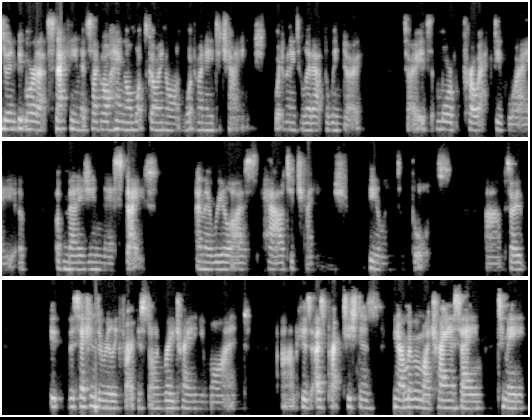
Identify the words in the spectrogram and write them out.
doing a bit more of that snacking, it's like, oh, hang on, what's going on? What do I need to change? What do I need to let out the window? So it's more of a proactive way of, of managing their state and they realize how to change feelings and thoughts. Um, so it, the sessions are really focused on retraining your mind um, because as practitioners, you know, I remember my trainer saying to me,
